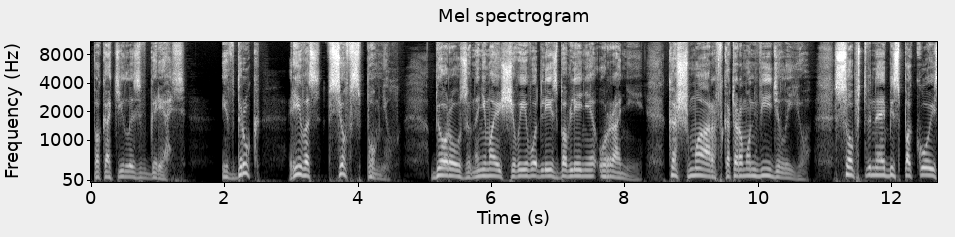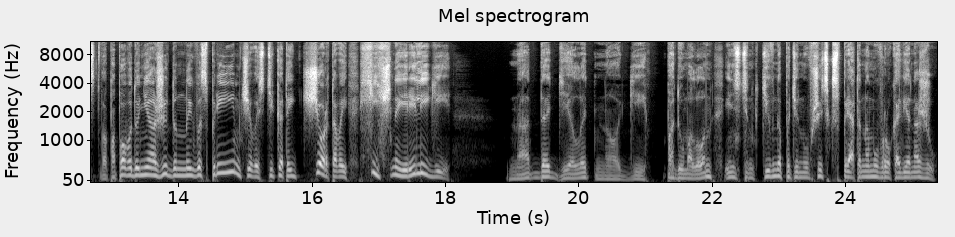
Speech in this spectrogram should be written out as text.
покатилась в грязь. И вдруг Ривас все вспомнил. Бероуза, нанимающего его для избавления Урании, кошмар, в котором он видел ее, собственное беспокойство по поводу неожиданной восприимчивости к этой чертовой хищной религии. «Надо делать ноги», — подумал он, инстинктивно потянувшись к спрятанному в рукаве ножу.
